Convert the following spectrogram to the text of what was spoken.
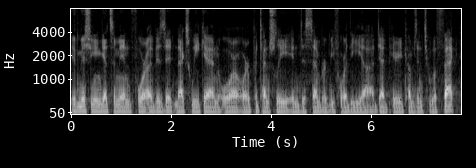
if Michigan gets him in for a visit next weekend or or potentially in December before the uh, dead period comes into effect.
